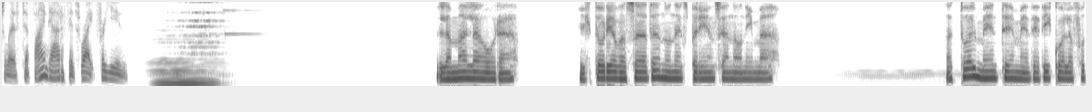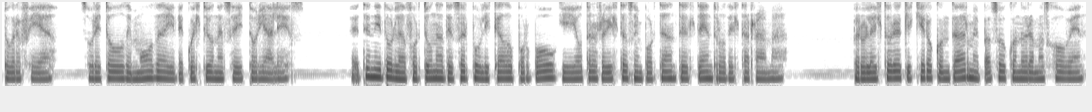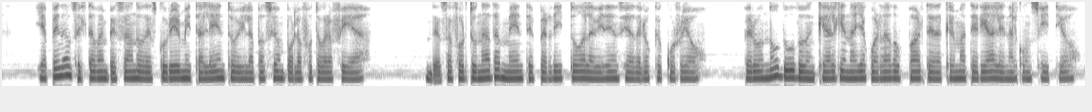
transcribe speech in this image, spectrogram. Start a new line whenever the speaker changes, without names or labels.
to find out if it's right for you.
La mala hora. Historia basada en una experiencia anónima. Actualmente me dedico a la fotografía, sobre todo de moda y de cuestiones editoriales. He tenido la fortuna de ser publicado por Vogue y otras revistas importantes dentro de esta rama. Pero la historia que quiero contar me pasó cuando era más joven y apenas estaba empezando a descubrir mi talento y la pasión por la fotografía. Desafortunadamente perdí toda la evidencia de lo que ocurrió, pero no dudo en que alguien haya guardado parte de aquel material en algún sitio.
